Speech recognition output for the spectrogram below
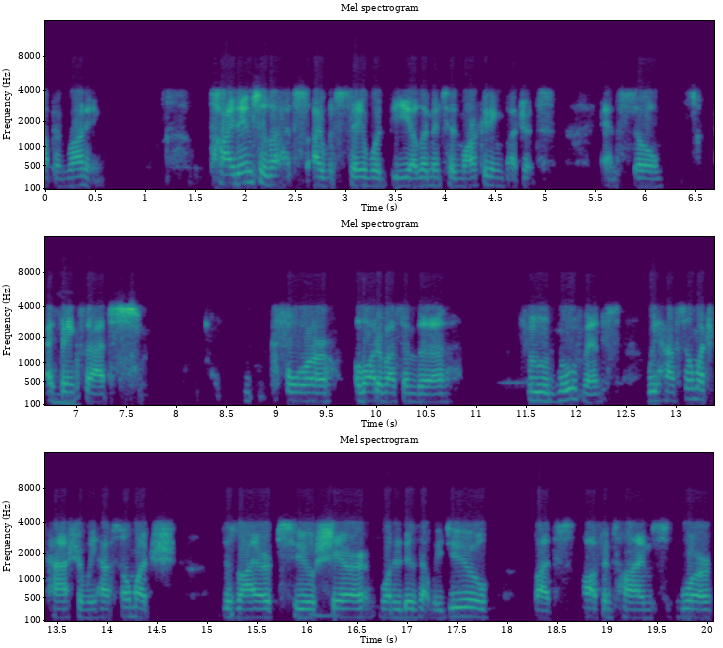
up and running tied into that, I would say, would be a limited marketing budget. And so I mm-hmm. think that for a lot of us in the food movement, we have so much passion, we have so much desire to share what it is that we do, but oftentimes we're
